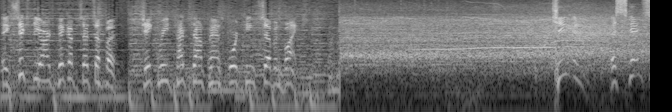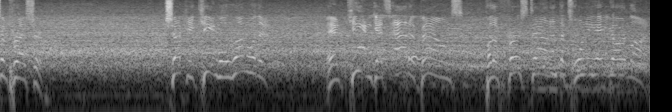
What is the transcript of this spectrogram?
A 60-yard pickup sets up a Jake Reed touchdown pass, 14-7 Vikes. Keeton escapes some pressure. Chuckie Keeton will run with it. And Keeton gets out of bounds for the first down at the 28-yard line.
